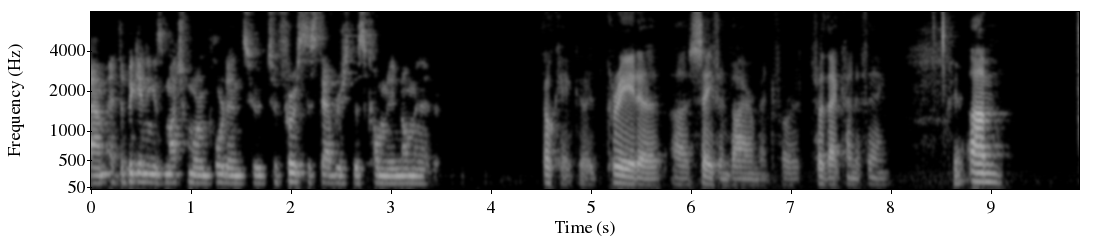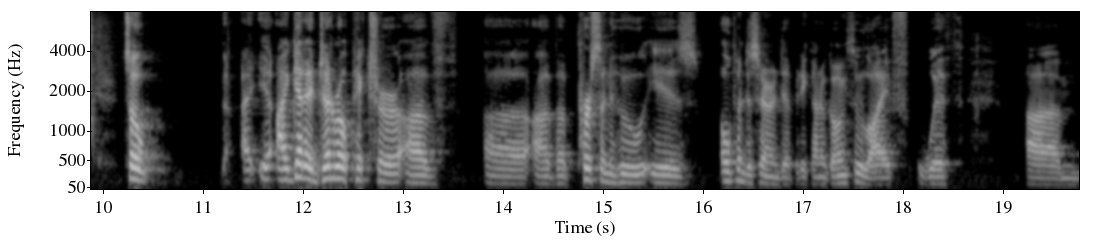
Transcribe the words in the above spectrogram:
Um, at the beginning is much more important to to first establish this common denominator. Okay, good. Create a, a safe environment for for that kind of thing. Yeah. Um, so I, I, get a general picture of uh, of a person who is open to serendipity, kind of going through life with um,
